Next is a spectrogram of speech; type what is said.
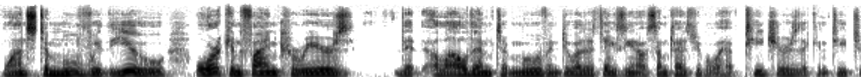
wants to move with you or can find careers that allow them to move and do other things. You know, sometimes people will have teachers that can teach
